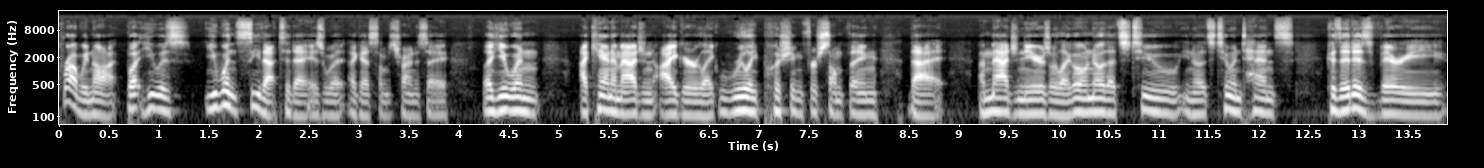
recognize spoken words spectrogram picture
Probably not. But he was you wouldn't see that today is what I guess I'm trying to say. Like you wouldn't I can't imagine Iger like really pushing for something that Imagineers are like, "Oh no, that's too, you know, it's too intense." Because it is very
